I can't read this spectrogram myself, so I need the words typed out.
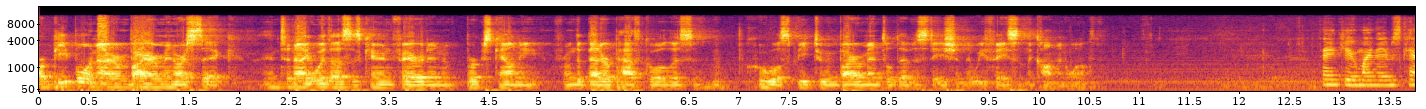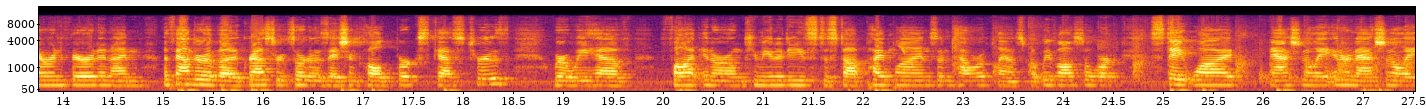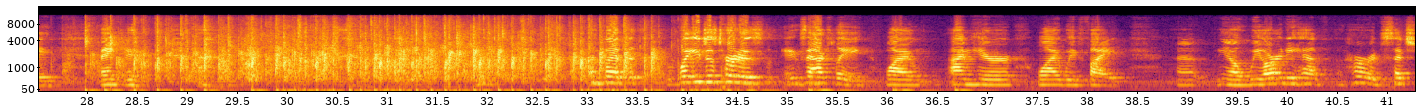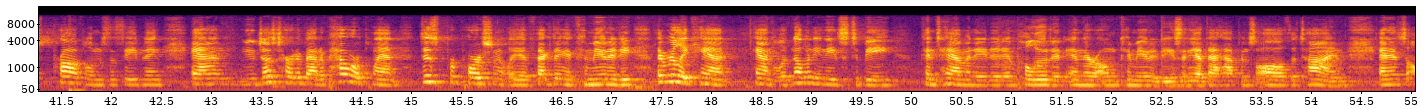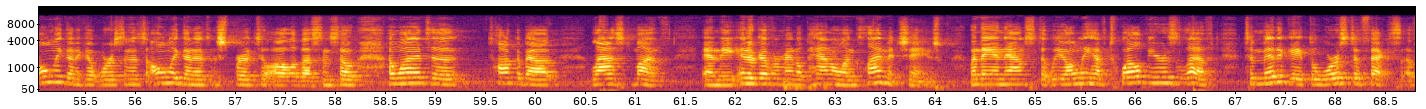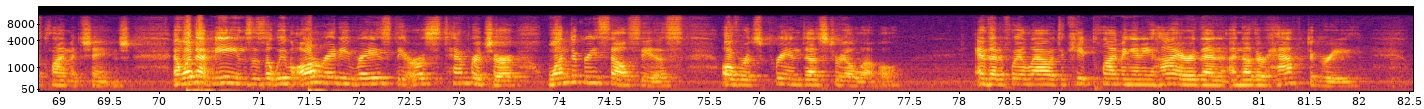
Our people and our environment are sick, and tonight with us is Karen Feridun of Berks County from the Better Path Coalition, who will speak to environmental devastation that we face in the Commonwealth. Thank you. My name is Karen Feridun. I'm the founder of a grassroots organization called Berks Gas Truth, where we have fought in our own communities to stop pipelines and power plants, but we've also worked statewide, nationally, internationally. Thank you. But what you just heard is exactly why I'm here, why we fight. Uh, you know, we already have heard such problems this evening, and you just heard about a power plant disproportionately affecting a community that really can't handle it. Nobody needs to be contaminated and polluted in their own communities, and yet that happens all the time. And it's only going to get worse, and it's only going to spread to all of us. And so I wanted to talk about last month and the Intergovernmental Panel on Climate Change when they announced that we only have 12 years left to mitigate the worst effects of climate change. And what that means is that we've already raised the Earth's temperature one degree Celsius over its pre-industrial level. And that if we allow it to keep climbing any higher than another half degree,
